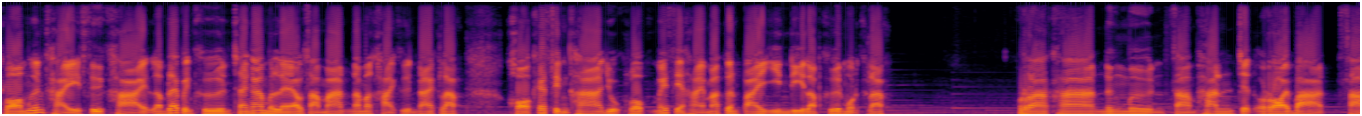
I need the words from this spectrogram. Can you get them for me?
พร้อมเงื่อนไขซื้อขายแล้วแลกเป็นคืน ใช้งานหมดแล้วสามารถนำมาขายคืนได้ครับ ขอแค่สินค้าอยู่ครบไม่เสียหายมากเกินไปยินดีรับคืนหมดครับ ราคา 13,700 บาท สา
